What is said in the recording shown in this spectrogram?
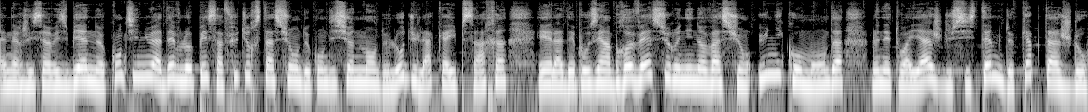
Énergie Service Bienne continue à développer sa future station de conditionnement de l'eau du lac à Ipsach et elle a déposé un brevet sur une innovation unique au monde, le nettoyage du système de captage d'eau.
